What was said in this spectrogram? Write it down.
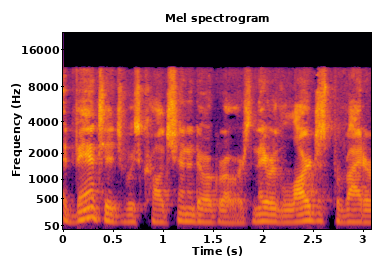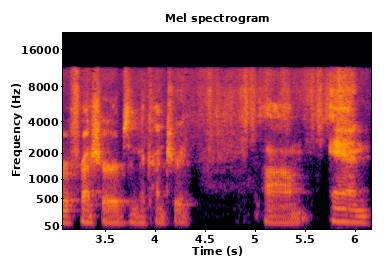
advantage was called shenandoah growers and they were the largest provider of fresh herbs in the country um, and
